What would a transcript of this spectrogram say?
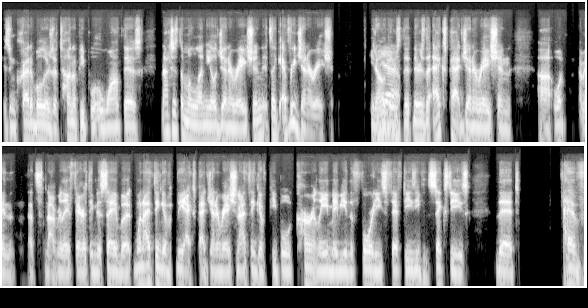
is incredible. There's a ton of people who want this not just the millennial generation it's like every generation you know yeah. there's the there's the expat generation uh, well, I mean, that's not really a fair thing to say, but when I think of the expat generation, I think of people currently maybe in the 40s, 50s, even 60s that have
